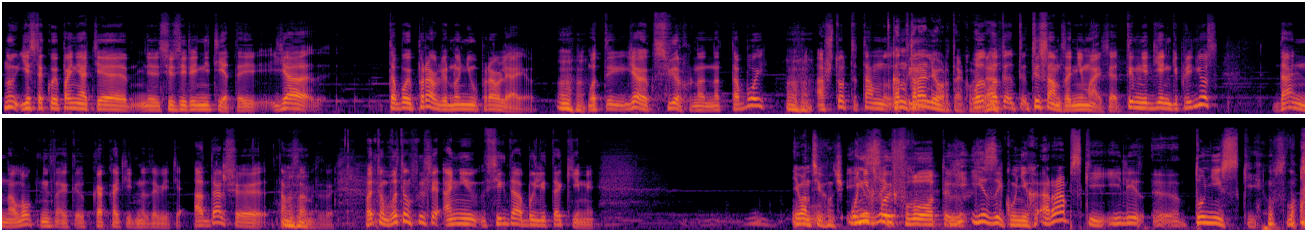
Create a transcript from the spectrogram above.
ну, есть такое понятие э, сюзеренитета. Я тобой правлю, но не управляю. Мгм. Вот я сверху над, над тобой, Мгм. а что ты там... ты- Контролер такой, вот, да? вот ты, ты сам занимайся. Ты мне деньги принес, дань, налог, не знаю, как- хотите назовите. А дальше там сами разбирайтесь. Поэтому в этом смысле они всегда были такими. Иван Тихонович, У них язык- свой флот, язык у них арабский или э, тунисский, условно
